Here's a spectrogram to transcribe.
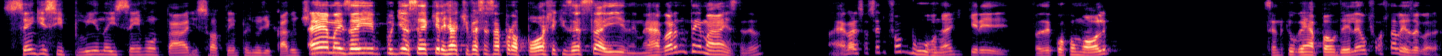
Sem disciplina e sem vontade, só tem prejudicado o time. É, mas aí podia ser que ele já tivesse essa proposta e quisesse sair, né? Mas agora não tem mais, entendeu? Aí agora só se ele for burro, né? De querer fazer corpo mole. Sendo que o ganha-pão dele é o Fortaleza agora.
